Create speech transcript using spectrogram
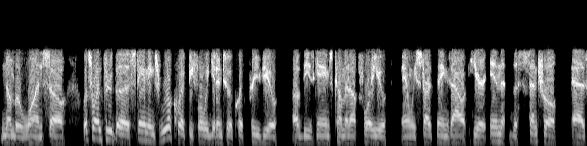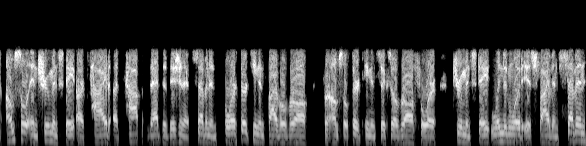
number one. So let's run through the standings real quick before we get into a quick preview of these games coming up for you. And we start things out here in the Central as UMSL and Truman State are tied atop that division at seven and four, 13 and five overall for UMSL, 13 and six overall for Truman State. Lindenwood is five and seven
